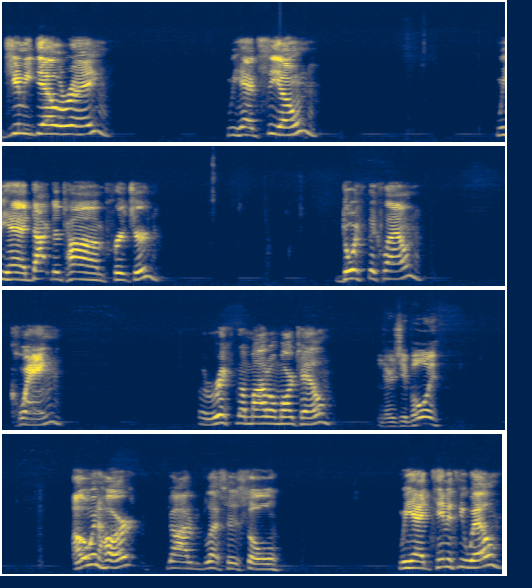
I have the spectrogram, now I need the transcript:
Jimmy Del Rey. We had Sione. We had Dr. Tom Pritchard. Dorth the Clown. Kwang. Rick the Model Martel. There's your boy. Owen Hart, God bless his soul. We had Timothy Well.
